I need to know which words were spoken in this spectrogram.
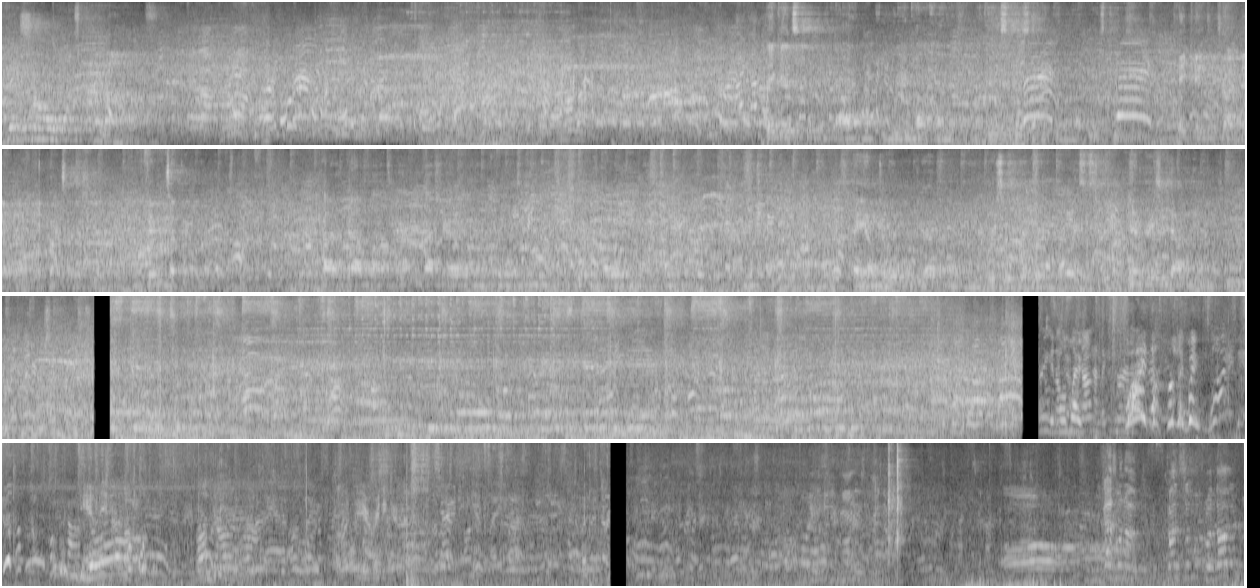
Hey kids, Alan from Whittier, California. My favorite skill subject in my favorite kids. Hey, Kate, I'm trying to uh, in Parks Michigan. My favorite subject growing up was math. Hi, I'm Kyle Foster. Last year I won the team. This year I won Hey, I'm Joey Wojak from the University of Denver and my sister. And I'm Grayson Downey to the University of Denver. And I was like, what? I was like, wait, what? I was like, damn it. You guys want to dunk someone for a dollar?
